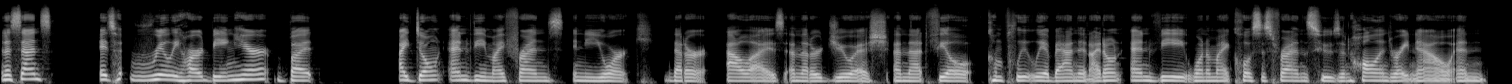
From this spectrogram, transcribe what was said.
in a sense, it's really hard being here, but I don't envy my friends in New York that are allies and that are Jewish and that feel completely abandoned. I don't envy one of my closest friends who's in Holland right now and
